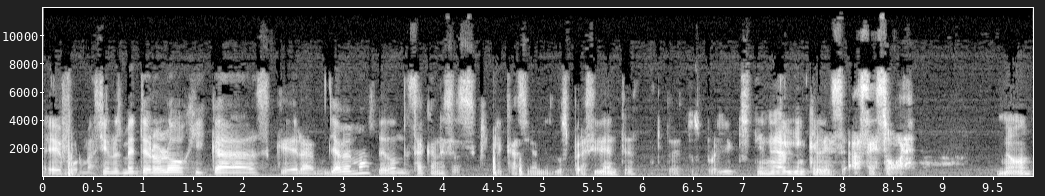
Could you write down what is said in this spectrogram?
eh, formaciones meteorológicas que eran ya vemos de dónde sacan esas explicaciones los presidentes de estos proyectos tienen alguien que les asesora no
